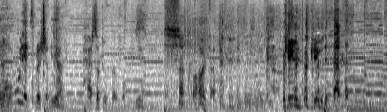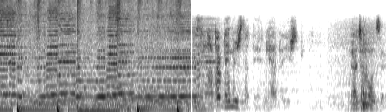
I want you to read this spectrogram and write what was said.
yeah. Fully expression. Yeah. Hats off to performance. Yeah. God. it was like killed, killed. There's a lot of dimensions are there, characterization. Rajan wants it.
